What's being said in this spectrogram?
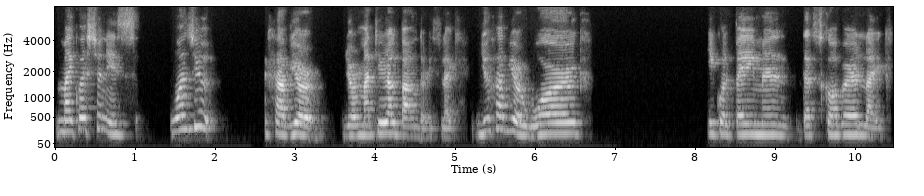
my question is once you have your your material boundaries like you have your work equal payment that's covered like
